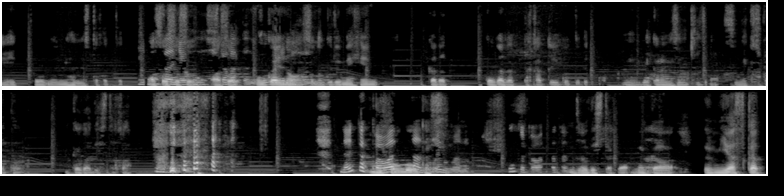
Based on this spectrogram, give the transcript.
えーっと、何話したかった？あ、皆そうそうそう。あ、そう。今回のそのグルメ編いかが、いかがだったかということで、うん、上から目線に聞いてます。そんな聞き方はいかがでしたか？なんか変わったの？今の。なんか変わったかな？どうでしたか？なんか、見やすか、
